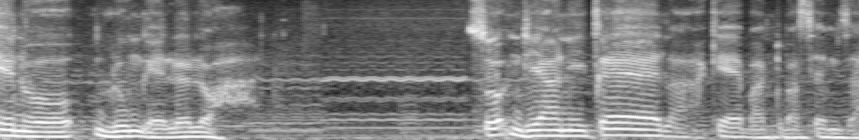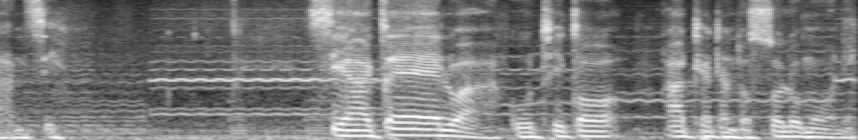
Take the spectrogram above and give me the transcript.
enolungelelwano. So ndiyanicela ke bantu basemzantsi siyacelwa nguthixo athetha ndosolomoni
